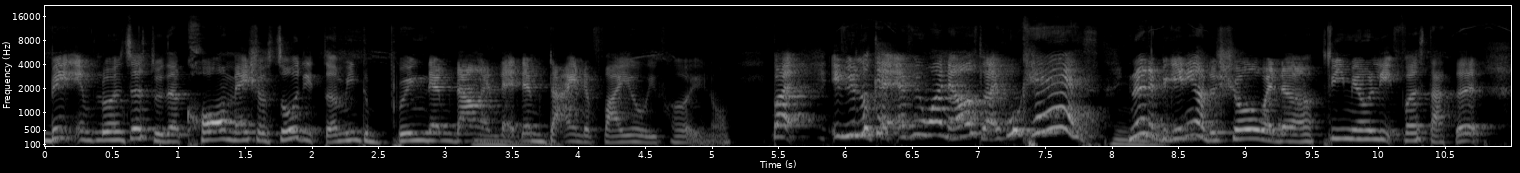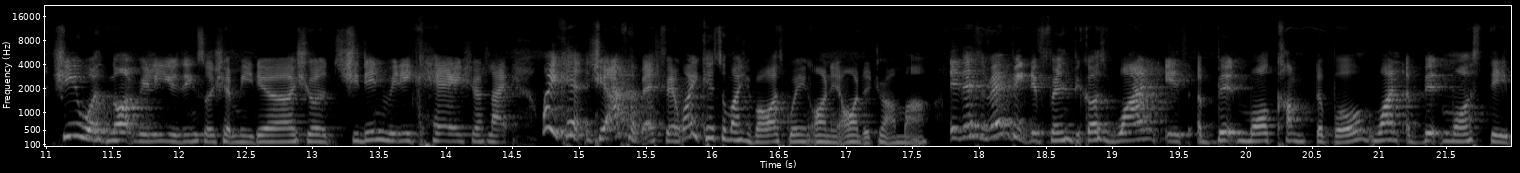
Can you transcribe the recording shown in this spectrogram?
big influencers to the core. Man, she was so determined to bring them down and let them die in the fire with her, you know. But if you look at everyone else, like who cares? You know, at the hmm. beginning of the show, when the female lead first started, she was not really using social media. She was she didn't really care. She was like, why you care? She asked her best friend, why you care so much about what's going on in all the drama? And there's a very big difference because one is a bit more comfortable, one a bit more stable,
